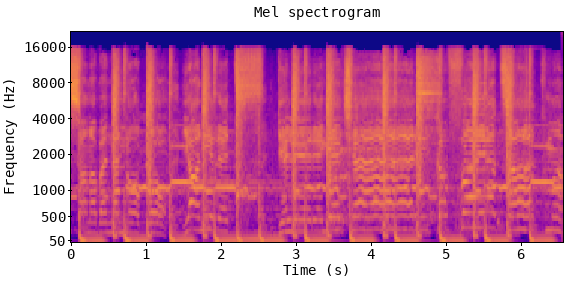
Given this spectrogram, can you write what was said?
Sana benden no go. Yani red Gelir geçer. Kafaya takma.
